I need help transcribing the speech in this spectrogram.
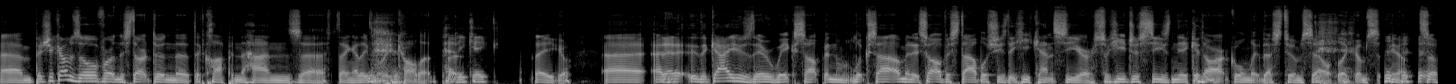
Um, but she comes over and they start doing the, the clapping the hands uh, thing. I don't even know what you call it. patty cake There you go. Uh, and then the guy who's there wakes up and looks at him, and it sort of establishes that he can't see her, so he just sees naked art going like this to himself, like I'm, you know. So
